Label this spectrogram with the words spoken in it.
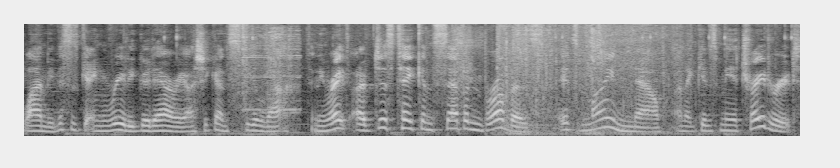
Blimey, this is getting really good area. I should go and steal that. At any rate, I've just taken seven brothers. It's mine now, and it gives me a trade route.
